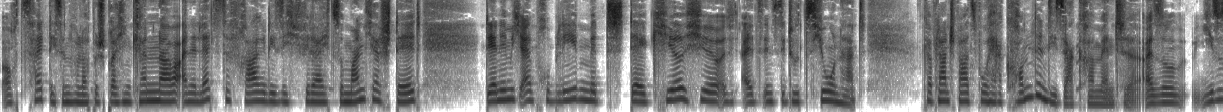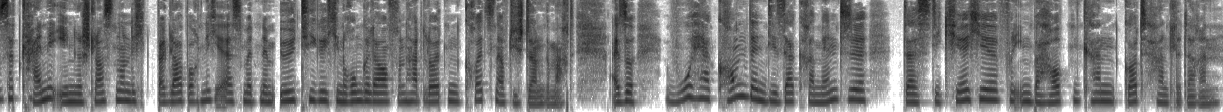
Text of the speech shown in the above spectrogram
auch zeitlich sinnvoll noch besprechen können. Aber eine letzte Frage, die sich vielleicht so mancher stellt, der nämlich ein Problem mit der Kirche als Institution hat. Kaplan Schwarz, woher kommen denn die Sakramente? Also Jesus hat keine Ehen geschlossen und ich glaube auch nicht, er ist mit einem Öltiegelchen rumgelaufen und hat Leuten Kreuzen auf die Stirn gemacht. Also woher kommen denn die Sakramente, dass die Kirche von ihnen behaupten kann, Gott handle darin?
